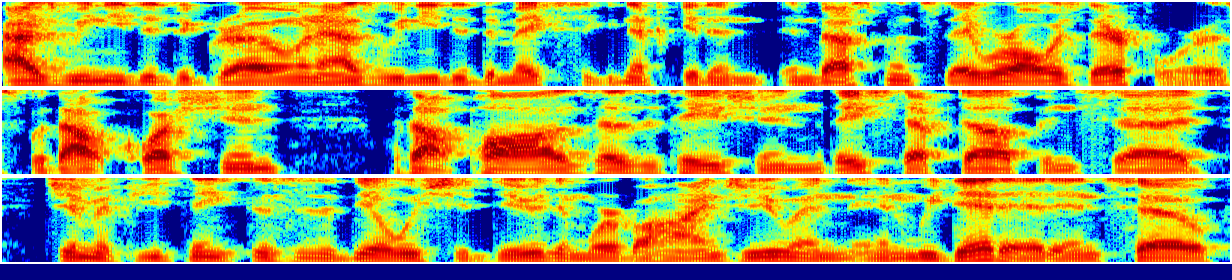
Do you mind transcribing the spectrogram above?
as we needed to grow and as we needed to make significant in- investments, they were always there for us without question without pause, hesitation, they stepped up and said, Jim, if you think this is a deal we should do, then we're behind you. And, and we did it. And so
